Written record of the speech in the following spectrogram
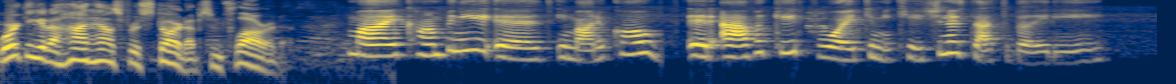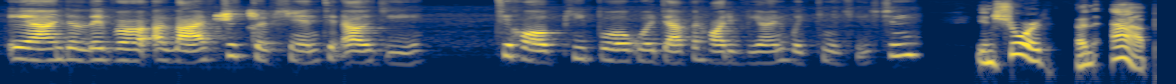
working at a hothouse for startups in Florida. My company is Imanico. It advocates for communication accessibility and deliver a live transcription technology to help people who are deaf and hard of hearing with communication. In short, an app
